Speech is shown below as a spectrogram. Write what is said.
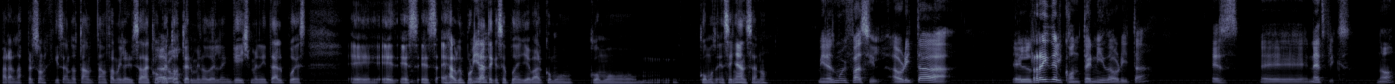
para las personas que quizás no están tan familiarizadas con Claro. estos términos del engagement y tal, pues eh, es, es- es algo importante que se pueden llevar como, como, como enseñanza, ¿no? Mira, es muy fácil. Ahorita, el rey del contenido ahorita es eh, Netflix, ¿no?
